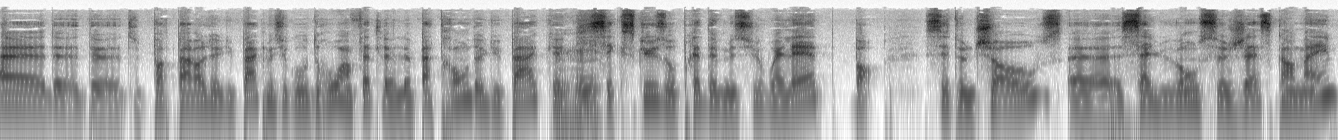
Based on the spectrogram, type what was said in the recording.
euh, de, de- du porte-parole de l'UPAC, M. Gaudreau, en fait, le, le patron de l'UPAC, Mhm. qui s'excuse auprès de M. Ouellette. Bon, c'est une chose. Euh, saluons ce geste quand même.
